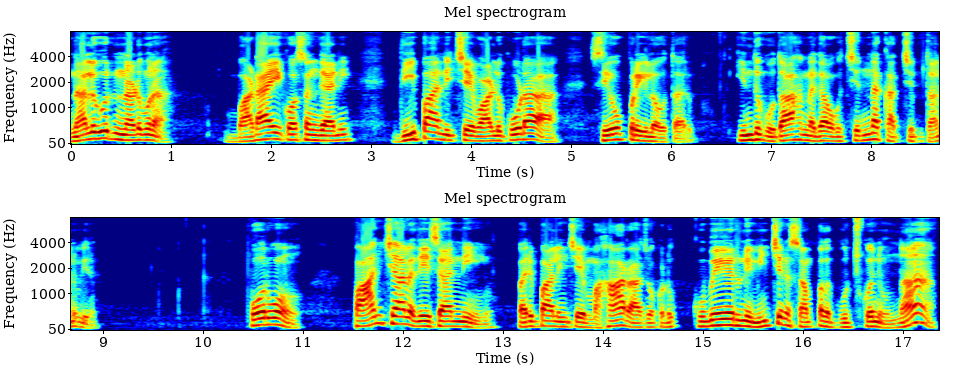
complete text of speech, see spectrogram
నలుగురి నడుమున బడాయి కోసం కానీ దీపాన్నిచ్చే వాళ్ళు కూడా శివప్రియులు అవుతారు ఇందుకు ఉదాహరణగా ఒక చిన్న కథ చెప్తాను విను. పూర్వం పాంచాల దేశాన్ని పరిపాలించే మహారాజు ఒకడు కుబేరుని మించిన సంపద కూర్చుకొని ఉన్నా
